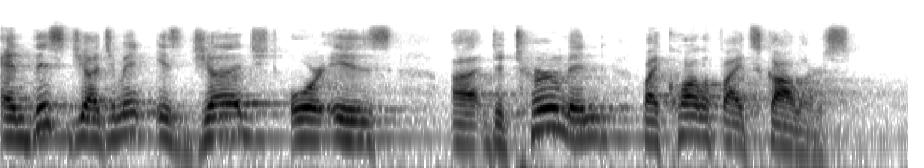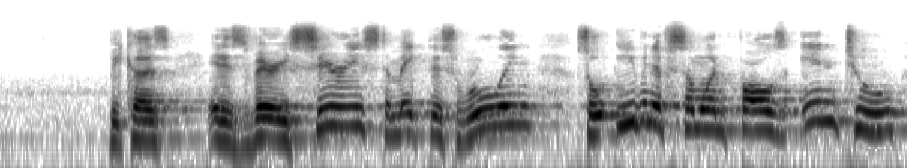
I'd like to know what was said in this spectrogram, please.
And this judgment is judged or is uh, determined by qualified scholars because it is very serious to make this ruling. So even if someone falls into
